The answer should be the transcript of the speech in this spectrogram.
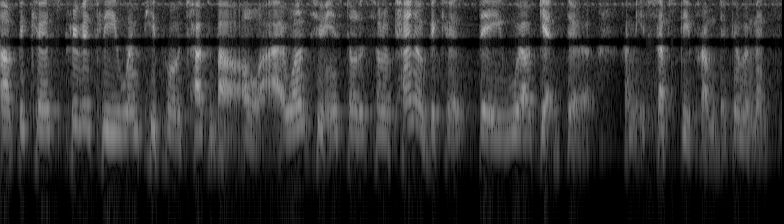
Uh, because previously, when people talk about, oh, I want to install the solar panel because they will get the, I mean, subsidy from the government.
